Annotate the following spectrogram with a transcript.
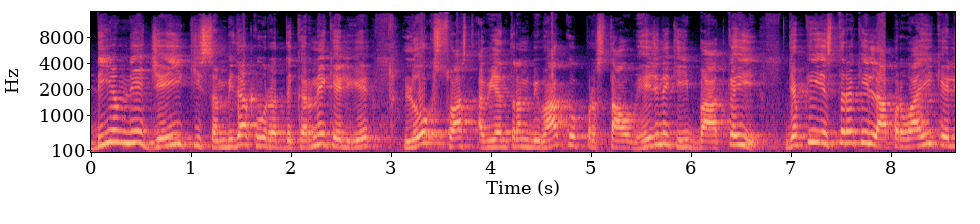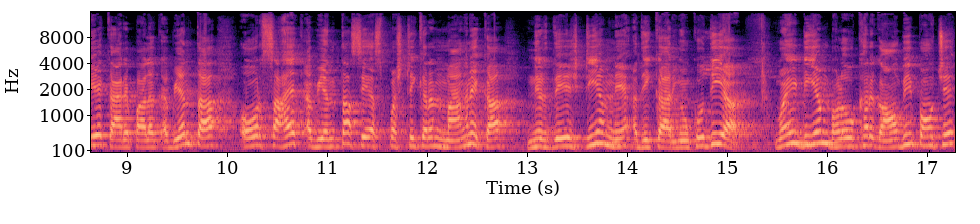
डीएम ने जेई की संविदा को रद्द करने के लिए लोक स्वास्थ्य अभियंत्रण विभाग को प्रस्ताव भेजने की बात कही, जबकि इस तरह की लापरवाही के लिए कार्यपालक अभियंता और सहायक अभियंता से स्पष्टीकरण मांगने का निर्देश डीएम ने अधिकारियों को दिया। वहीं डीएम भड़ोखर गाँव भी पहुँचे,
